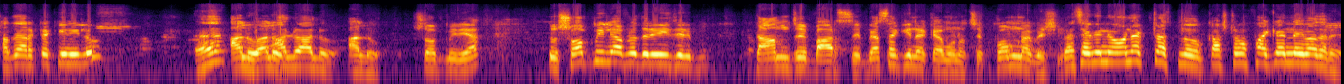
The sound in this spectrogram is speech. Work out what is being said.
সাথে আরেকটা কি নিল? হ্যাঁ? আলু আলু। আলু আলু। আলু। সব মিলিয়া। তো সব মিলে আপনাদের এই যে দাম যে বাড়ছে বেচা কিনা কেমন হচ্ছে? কম না বেশি? বেচা কিনা অনেকটা স্লো কাস্টমার পাইকার নেই বাজারে।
